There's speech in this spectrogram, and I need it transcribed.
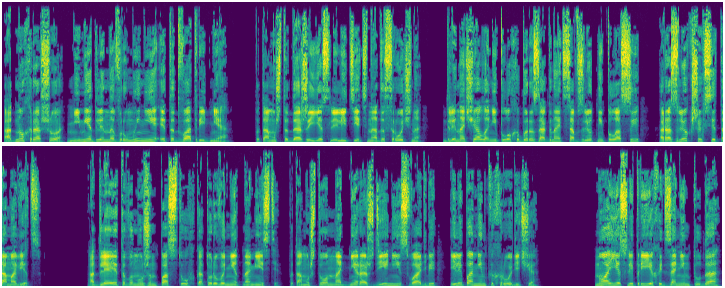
Одно хорошо, немедленно в Румынии это 2-3 дня, потому что даже если лететь надо срочно, для начала неплохо бы разогнать со взлетной полосы разлегшихся там овец. А для этого нужен пастух, которого нет на месте, потому что он на дне рождения, свадьбе или поминках родича. Ну а если приехать за ним туда,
